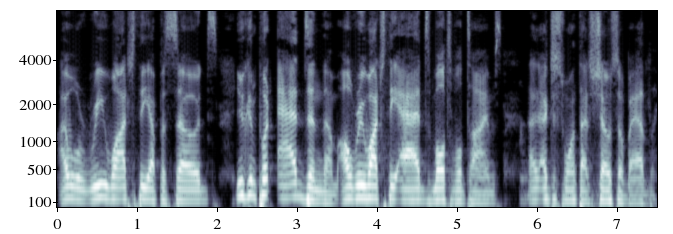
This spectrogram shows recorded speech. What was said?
I will rewatch the episodes. You can put ads in them. I'll rewatch the ads multiple times. I, I just want that show so badly.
